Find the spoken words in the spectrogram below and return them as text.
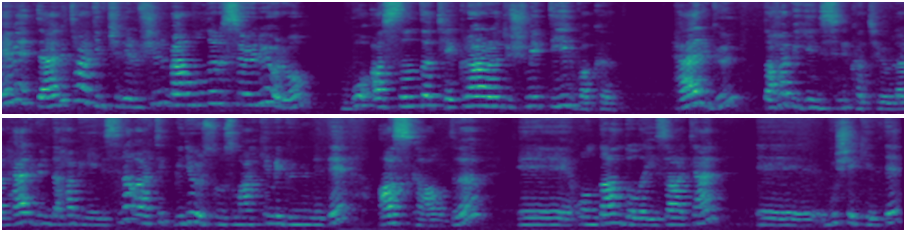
Evet değerli takipçilerim şimdi ben bunları söylüyorum. Bu aslında tekrara düşmek değil bakın. Her gün daha bir yenisini katıyorlar. Her gün daha bir yenisini artık biliyorsunuz mahkeme gününe de az kaldı. Ee, ondan dolayı zaten e, bu şekilde.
